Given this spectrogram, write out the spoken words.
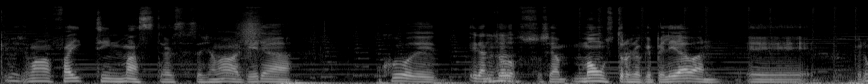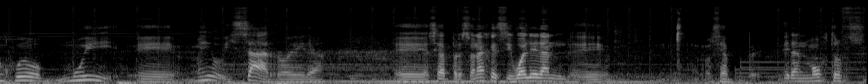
creo que se llamaba Fighting Masters. Se llamaba que era. Un juego de. Eran todos, o sea, monstruos lo que peleaban. eh, pero un juego muy. medio bizarro era. O sea, personajes igual eran. o sea, eran monstruos.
